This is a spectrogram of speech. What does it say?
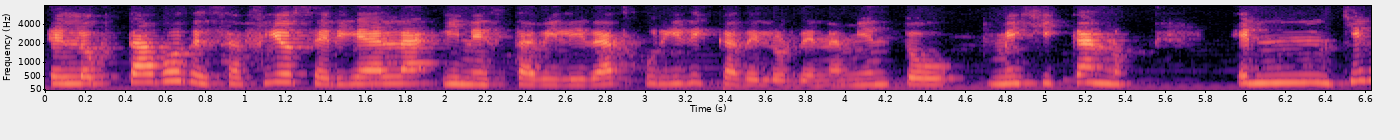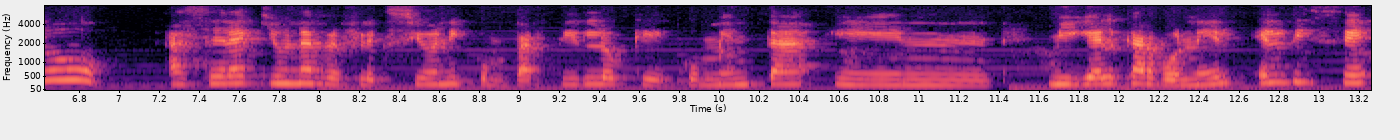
El octavo desafío sería la inestabilidad jurídica del ordenamiento mexicano. quiero hacer aquí una reflexión y compartir lo que comenta en Miguel Carbonell. Él dice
